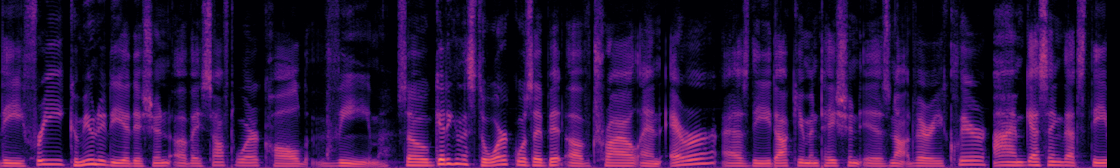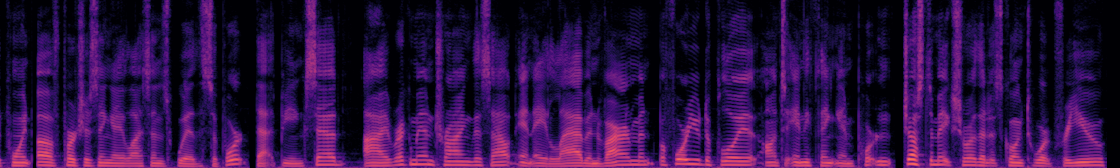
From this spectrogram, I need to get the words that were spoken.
the free community edition of a software called Veeam. So getting this to work was a bit of trial and error, as the documentation is not very clear. I'm guessing that's the point of purchasing a license with support. That being said, I recommend trying this out in a lab environment before you deploy it onto anything important, just to make sure that it's going to work for you.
